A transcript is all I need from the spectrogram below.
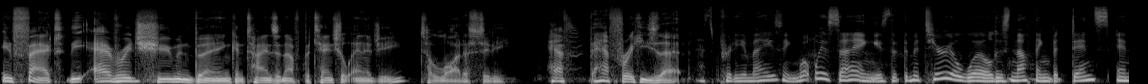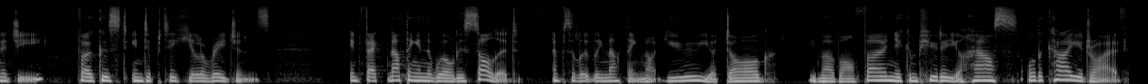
In fact, the average human being contains enough potential energy to light a city. How, how freaky is that? That's pretty amazing. What we're saying is that the material world is nothing but dense energy focused into particular regions. In fact, nothing in the world is solid. Absolutely nothing. Not you, your dog, your mobile phone, your computer, your house, or the car you drive.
